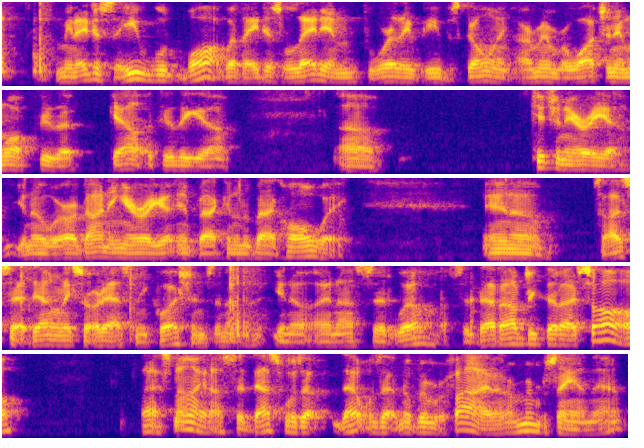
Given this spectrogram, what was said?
I mean, they just he would walk, but they just led him to where they, he was going. I remember watching him walk through the gal through the uh, uh, kitchen area, you know, our dining area, and back into the back hallway. And uh, so I sat down and they started asking me questions, and I, you know, and I said, "Well, I said that object that I saw last night. I said that's was at, that was at November five, and I remember saying that.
